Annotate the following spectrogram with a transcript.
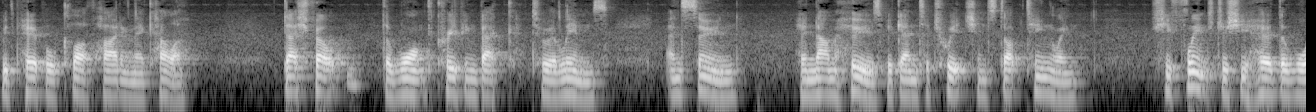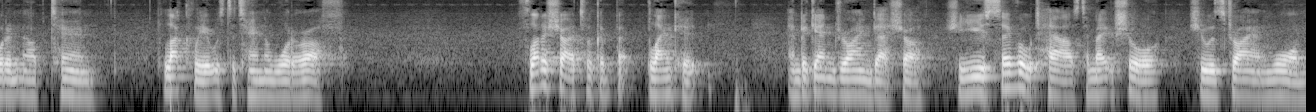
with purple cloth hiding their colour. Dash felt the warmth creeping back to her limbs, and soon her numb hooves began to twitch and stop tingling. She flinched as she heard the water knob turn. Luckily, it was to turn the water off. Fluttershy took a blanket and began drying Dash off. She used several towels to make sure she was dry and warm,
